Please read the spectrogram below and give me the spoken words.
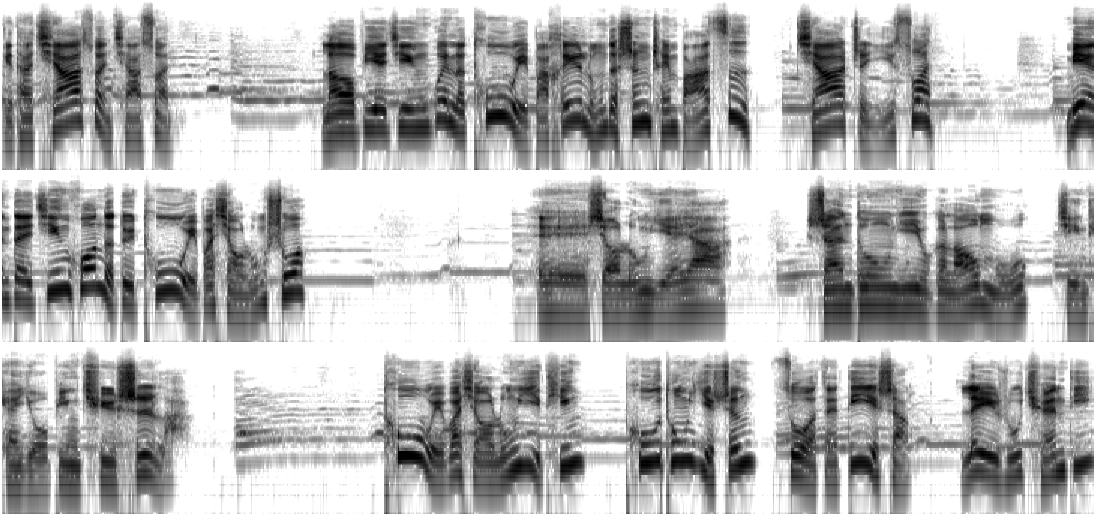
给他掐算掐算。老鳖精问了秃尾巴黑龙的生辰八字，掐指一算，面带惊慌地对秃尾巴小龙说：“哎，小龙爷呀，山东你有个老母，今天有病去世了。”秃尾巴小龙一听，扑通一声坐在地上，泪如泉滴。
